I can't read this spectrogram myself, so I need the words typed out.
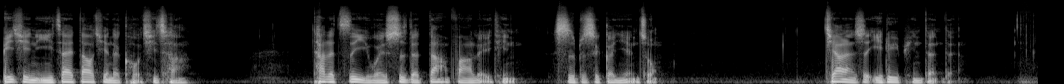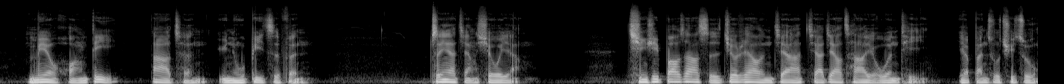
比起你一再道歉的口气差，他的自以为是的大发雷霆，是不是更严重？家人是一律平等的，没有皇帝、大臣与奴婢之分。真要讲修养，情绪爆炸时就叫人家家教差有问题，要搬出去住。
